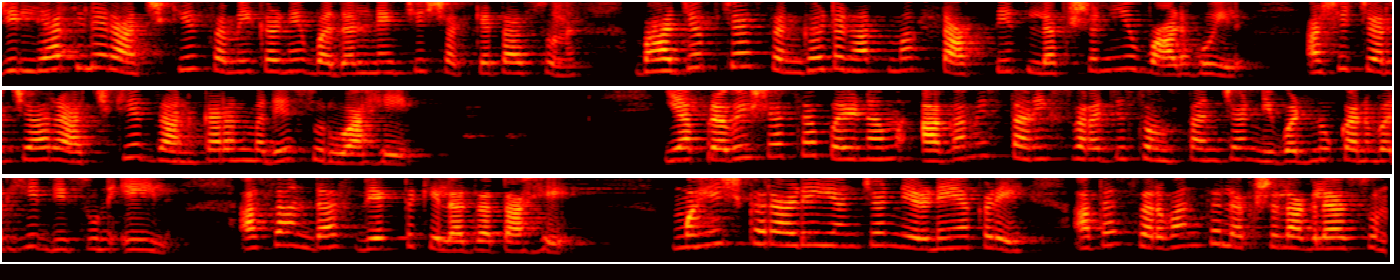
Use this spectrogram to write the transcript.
जिल्ह्यातील राजकीय समीकरणे बदलण्याची शक्यता असून भाजपच्या संघटनात्मक ताकदीत लक्षणीय वाढ होईल अशी चर्चा राजकीय जाणकारांमध्ये सुरू आहे. या प्रवेशाचा परिणाम आगामी स्थानिक स्वराज्य संस्थांच्या निवडणुकांवरही दिसून येईल असा अंदाज व्यक्त केला जात आहे. महेश कराडे यांच्या निर्णयाकडे आता सर्वांचं लक्ष लागलं असून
